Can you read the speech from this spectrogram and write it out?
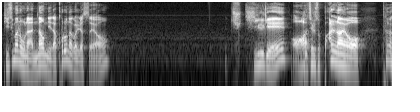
비수만은 오늘 안 나옵니다. 코로나 걸렸어요. 주- 길게. 아 제르소 빨라요. 탕-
